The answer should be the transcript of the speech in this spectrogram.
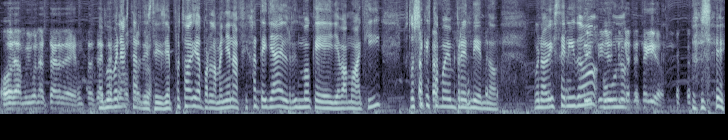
Hola, muy buenas tardes. Un placer muy buenas tardes. Después todavía por la mañana, fíjate ya el ritmo que llevamos aquí. Nosotros sí que estamos emprendiendo. Bueno, habéis tenido Sí, sí, yo un... sí te. Sí.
